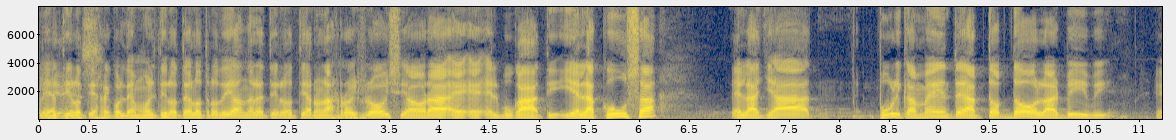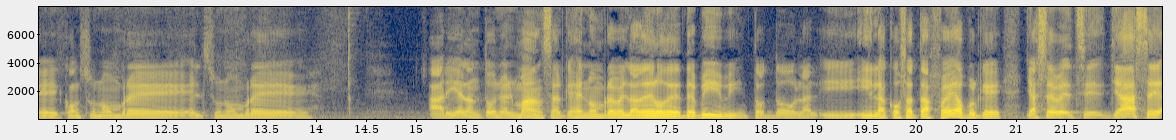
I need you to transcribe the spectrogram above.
Le recordemos el tiroteo el otro día donde le tirotearon la Rolls Royce y ahora eh, eh, el Bugatti. Y él acusa, él allá públicamente a Top Dollar, Bibi, eh, con su nombre, el, su nombre Ariel Antonio Almanzar, que es el nombre verdadero de, de Bibi, Top Dollar, y, la cosa está fea porque ya se ve, ya se,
